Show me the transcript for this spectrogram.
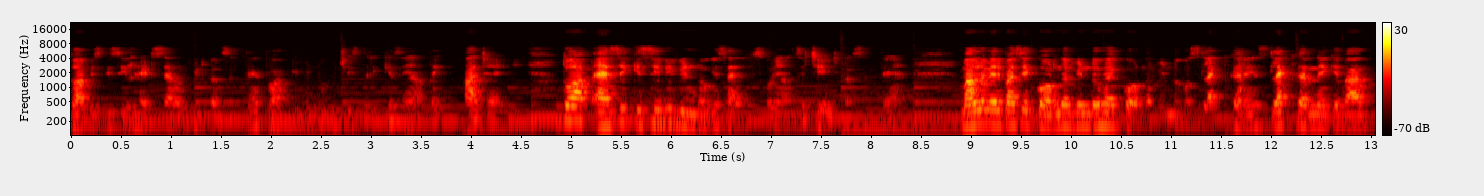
तो आप इसकी सील हाइट सेवन फीट कर सकते हैं तो आपकी विंडो कुछ इस तरीके से यहाँ पे आ जाएगी। तो आप ऐसे किसी भी विंडो के साइजेस को यहाँ से चेंज कर सकते हैं। मान लो मेरे पास एक कॉर्नर विंडो है कॉर्नर विंडो को सिलेक्ट करें। सिलेक्ट करने के बाद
